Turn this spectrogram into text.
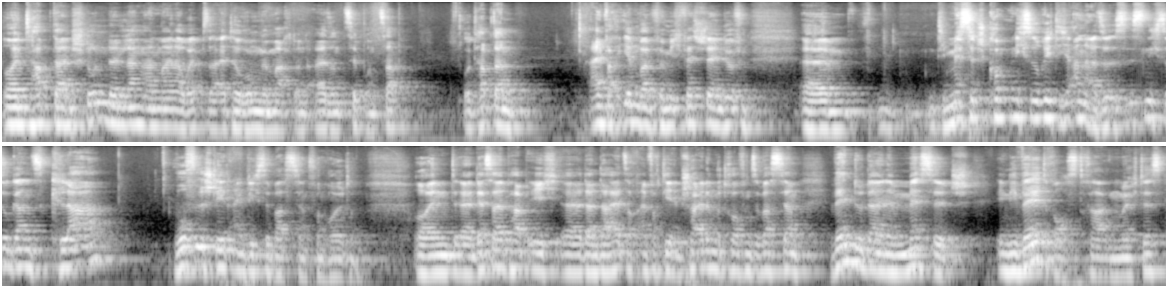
Und habe dann stundenlang an meiner Webseite rumgemacht und all so ein Zip und Zap. Und habe dann einfach irgendwann für mich feststellen dürfen, ähm, die Message kommt nicht so richtig an. Also es ist nicht so ganz klar, wofür steht eigentlich Sebastian von Holtum. Und äh, deshalb habe ich äh, dann da jetzt auch einfach die Entscheidung getroffen, Sebastian, wenn du deine Message in die Welt raustragen möchtest,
